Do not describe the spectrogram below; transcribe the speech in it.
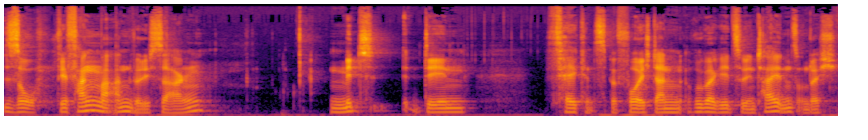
so, wir fangen mal an, würde ich sagen, mit den Falcons, bevor ich dann rübergehe zu den Titans und euch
